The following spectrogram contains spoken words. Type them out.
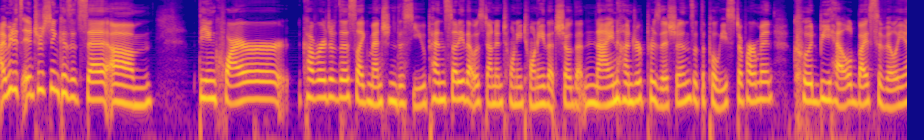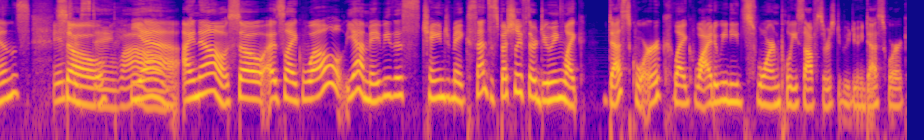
I mean, it's interesting because it said um the Inquirer coverage of this like mentioned this UPenn study that was done in 2020 that showed that 900 positions at the police department could be held by civilians. Interesting. So, wow. Yeah, I know. So it's like, well, yeah, maybe this change makes sense, especially if they're doing like desk work. Like, why do we need sworn police officers to be doing desk work?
